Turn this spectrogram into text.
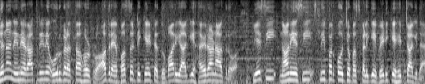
ಜನ ನಿನ್ನೆ ರಾತ್ರಿನೇ ಊರುಗಳತ್ತ ಹೊರಟ್ರು. ಆದರೆ ಬಸ್ ಟಿಕೆಟ್ ದುಬಾರಿಯಾಗಿ ಹೈರಾಣ ಆದ್ರು. AC non AC sleeper coach ಬಸ್ಗಳಿಗೆ ಬೇಡಿಕೆ ಹೆಚ್ಚಾಗಿದೆ.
